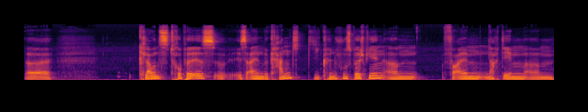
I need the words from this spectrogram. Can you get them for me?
äh, Clowns-Truppe ist, ist allen bekannt. Die können Fußball spielen. Ähm, vor allem nachdem, ähm,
